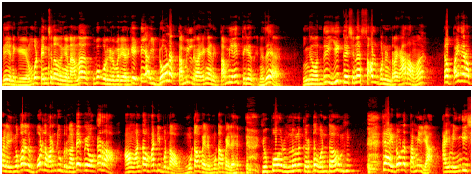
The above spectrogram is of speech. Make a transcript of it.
டேய் எனக்கு ரொம்ப டென்ஷன் ஆகுதுங்க. நான் தான் குப்பை பொறுக்கிற மாதிரியா இருக்கு. டே ஐ டோன்ட் தமிழ்ரா. ஏங்க எனக்கு தமிழே தெரியாது. என்னது? இங்கே வந்து ஈக்குவேஷனை சால்வ் பண்ணுன்றா யாரா அவன்? பைதேரா பையில இங்க பாருங்க போட்ல வரைஞ்சு விட்டுருக்கான் போய் உட்காரா அவன் வந்துட்டா மாட்டி போட்டான். முட்டா பையில முட்டா பையில. எப்போ நல்ல கரெக்டாக வந்துட்டான். ஹே ஐ டோன்ட் நோ தமிழ்யா I am English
